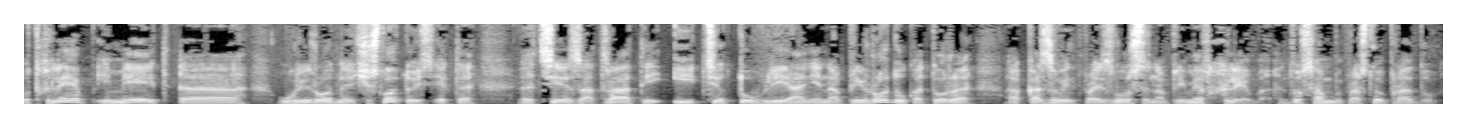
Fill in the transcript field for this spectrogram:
Вот хлеб имеет э, углеродное число, то есть это э, те затраты и те, то влияние на природу, которое оказывает производство, например, хлеба. Это самый простой продукт.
